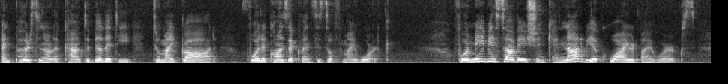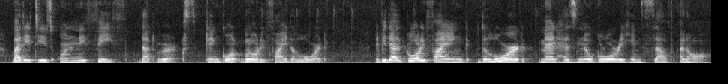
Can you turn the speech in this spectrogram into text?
and personal accountability to my God for the consequences of my work. For maybe salvation cannot be acquired by works, but it is only faith that works can glorify the Lord. And without glorifying the Lord, man has no glory himself at all.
